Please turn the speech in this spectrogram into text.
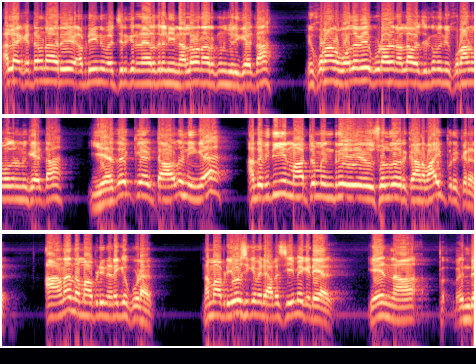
அல்ல கெட்டவனாரு அப்படின்னு வச்சிருக்கிற நேரத்தில் நீ நல்லவனாக இருக்கணும்னு சொல்லி கேட்டால் நீ குரான் ஓதவே கூடாது நல்லா வச்சிருக்கும் நீ குரான் ஓதணும்னு கேட்டால் எதை கேட்டாலும் நீங்கள் அந்த விதியின் மாற்றம் என்று சொல்வதற்கான வாய்ப்பு இருக்கிறது. ஆனால் நம்ம அப்படி நினைக்கக்கூடாது. நம்ம அப்படி யோசிக்க வேண்டிய அவசியமே கிடையாது. ஏன்னா இந்த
